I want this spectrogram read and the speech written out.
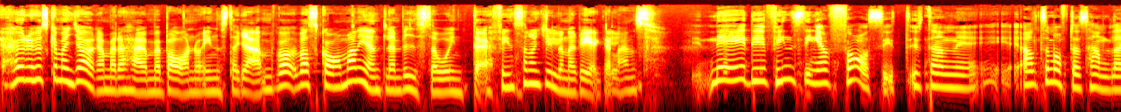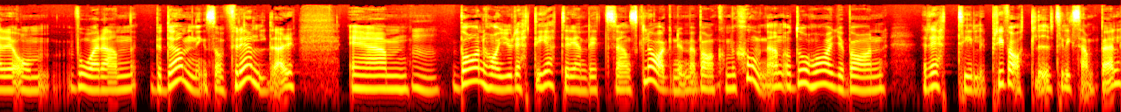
Hur, hur ska man göra med det här med barn och Instagram? Vad, vad ska man egentligen visa och inte? Finns det någon gyllene regel ens? Nej, det finns inga facit. Utan eh, allt som oftast handlar det om vår bedömning som föräldrar. Ehm, mm. Barn har ju rättigheter enligt svensk lag nu med barnkonventionen. Och då har ju barn rätt till privatliv till exempel.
